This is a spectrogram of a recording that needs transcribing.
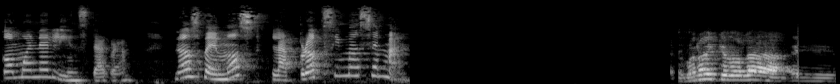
como en el Instagram. Nos vemos la próxima semana. Bueno, ahí quedó la, eh,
